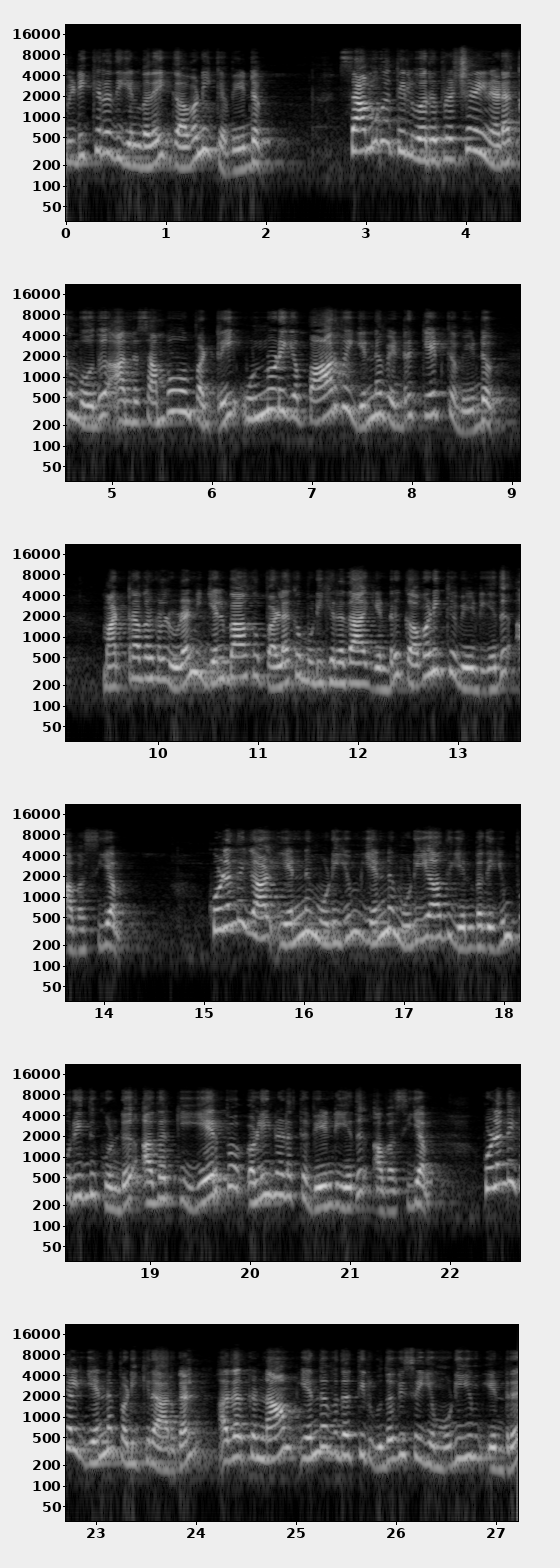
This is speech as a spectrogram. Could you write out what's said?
பிடிக்கிறது என்பதை கவனிக்க வேண்டும். சமூகத்தில் ஒரு பிரச்சனை நடக்கும்போது அந்த சம்பவம் பற்றி உன்னுடைய பார்வை என்னவென்று கேட்க வேண்டும். மற்றவர்களுடன் இயல்பாக பழக முடிகிறதா என்று கவனிக்க வேண்டியது அவசியம். குழந்தையால் என்ன முடியும் என்ன முடியாது என்பதையும் புரிந்து கொண்டு அதற்கு ஏற்ப வழிநடத்த வேண்டியது அவசியம். குழந்தைகள் என்ன படிக்கிறார்கள் அதற்கு நாம் எந்த விதத்தில் உதவி செய்ய முடியும் என்று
